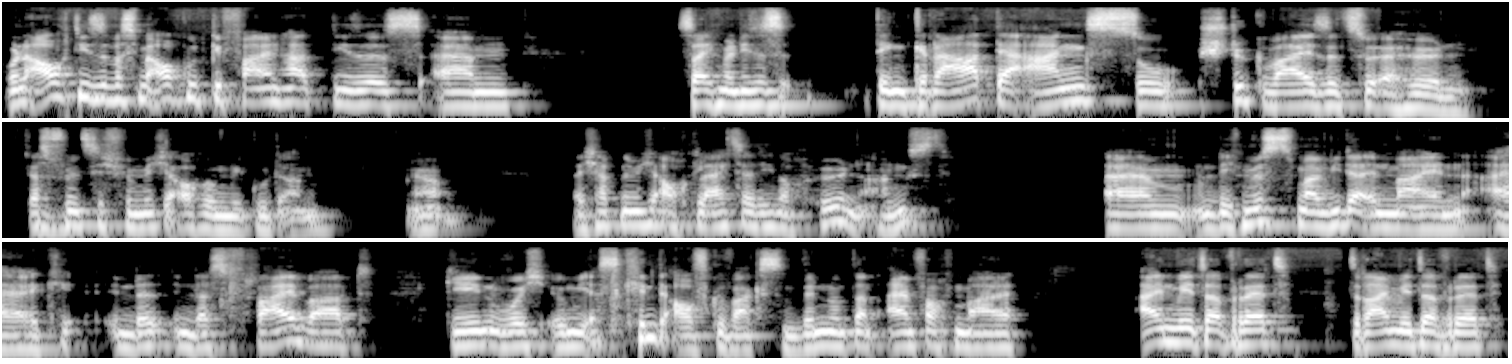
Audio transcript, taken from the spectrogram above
Und auch diese, was mir auch gut gefallen hat, dieses, ähm, sag ich mal, dieses, den Grad der Angst so stückweise zu erhöhen. Das fühlt sich für mich auch irgendwie gut an. Ja. Ich habe nämlich auch gleichzeitig noch Höhenangst. Ähm, und ich müsste mal wieder in mein, äh, in, de, in das Freibad gehen, wo ich irgendwie als Kind aufgewachsen bin und dann einfach mal ein Meter Brett, drei Meter Brett,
